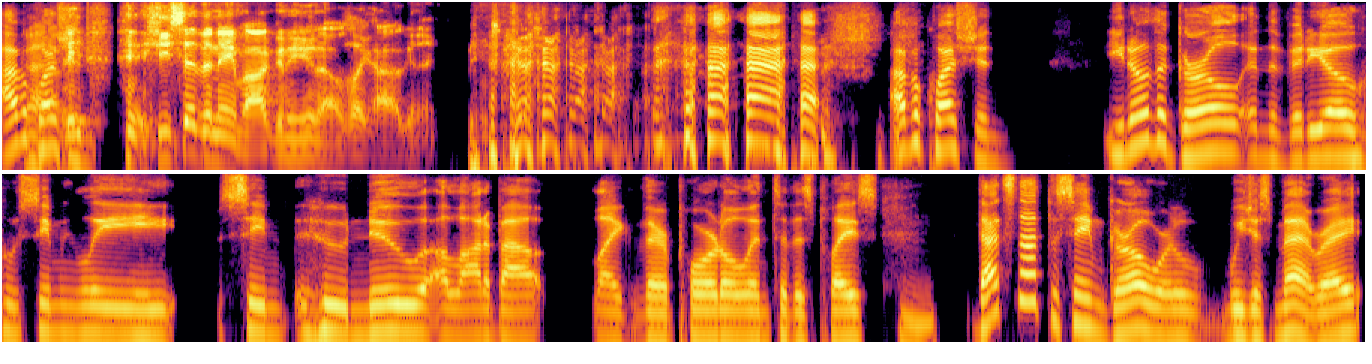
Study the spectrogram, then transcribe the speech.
I have a question. He, he said the name Agony, and I was like, Agony. I have a question. You know the girl in the video who seemingly seemed who knew a lot about like their portal into this place. Hmm. That's not the same girl where we just met, right?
